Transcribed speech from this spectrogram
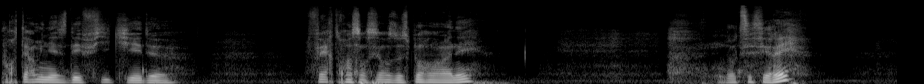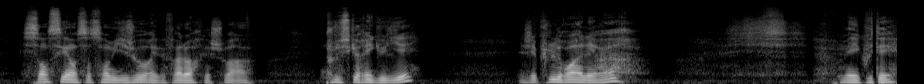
pour terminer ce défi qui est de faire 300 séances de sport dans l'année. Donc c'est serré. 100 séances en 108 jours, il va falloir que je sois plus que régulier. J'ai plus le droit à l'erreur. Mais écoutez,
